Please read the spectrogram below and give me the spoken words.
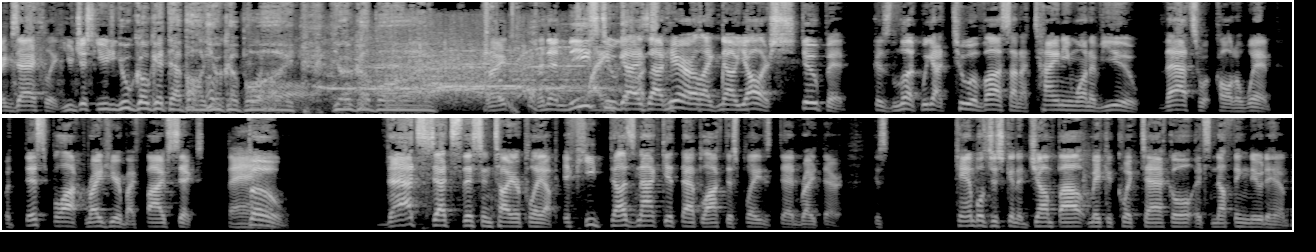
Exactly. You just you you go get that ball. You're a good boy. You're a good boy. Right? And then these two guys out here are like, no, y'all are stupid. Because look, we got two of us on a tiny one of you. That's what called a win. But this block right here by five six, Bang. boom. That sets this entire play up. If he does not get that block, this play is dead right there. Because Campbell's just going to jump out, make a quick tackle. It's nothing new to him.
